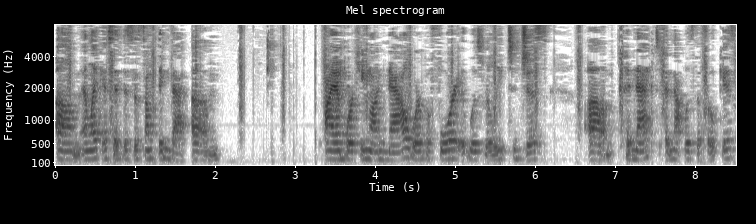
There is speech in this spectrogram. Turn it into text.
Um, and like I said, this is something that um, I am working on now, where before it was really to just um, connect, and that was the focus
